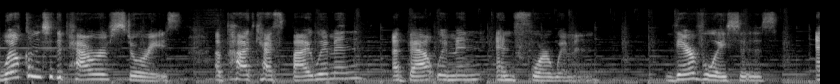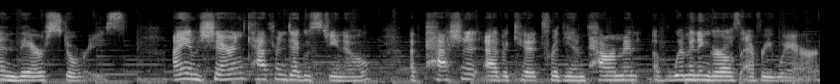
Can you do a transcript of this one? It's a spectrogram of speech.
Welcome to The Power of Stories, a podcast by women, about women, and for women. Their voices and their stories. I am Sharon Catherine D'Agostino, a passionate advocate for the empowerment of women and girls everywhere,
